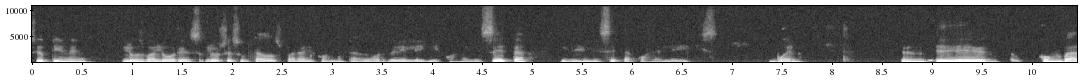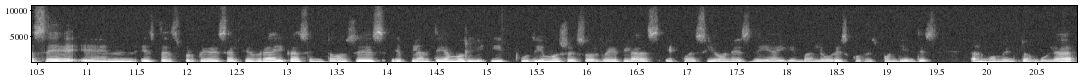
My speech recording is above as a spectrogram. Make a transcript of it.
se obtienen los valores, los resultados para el conmutador de LY con LZ y de LZ con LX. Bueno, eh, con base en estas propiedades algebraicas, entonces eh, planteamos y pudimos resolver las ecuaciones de eigenvalores correspondientes al momento angular.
